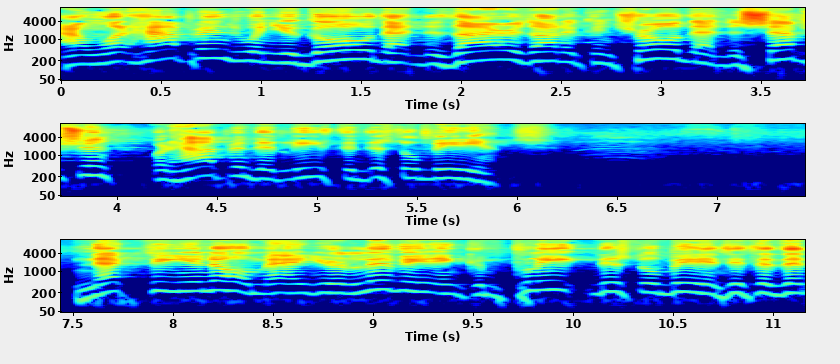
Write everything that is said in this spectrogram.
And what happens when you go, that desire is out of control, that deception, what happens, it leads to disobedience. Next thing you know, man, you're living in complete disobedience. It says, then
